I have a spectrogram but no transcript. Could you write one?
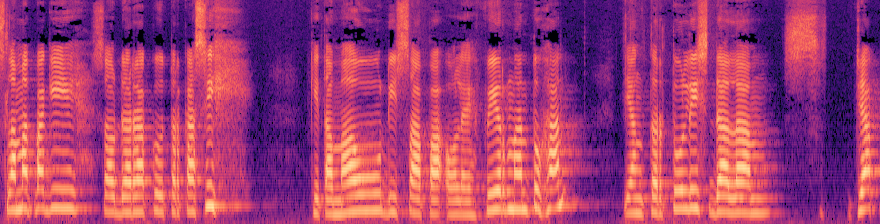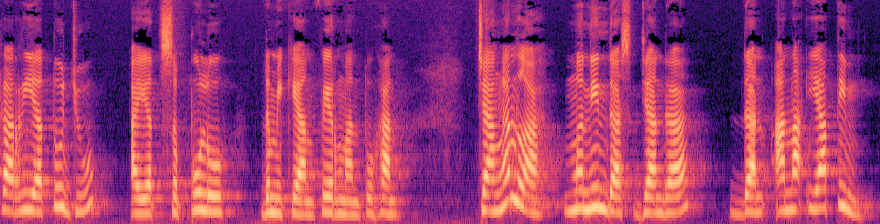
Selamat pagi saudaraku terkasih. Kita mau disapa oleh firman Tuhan yang tertulis dalam Jakaria 7 ayat 10 demikian firman Tuhan. Janganlah menindas janda dan anak yatim,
